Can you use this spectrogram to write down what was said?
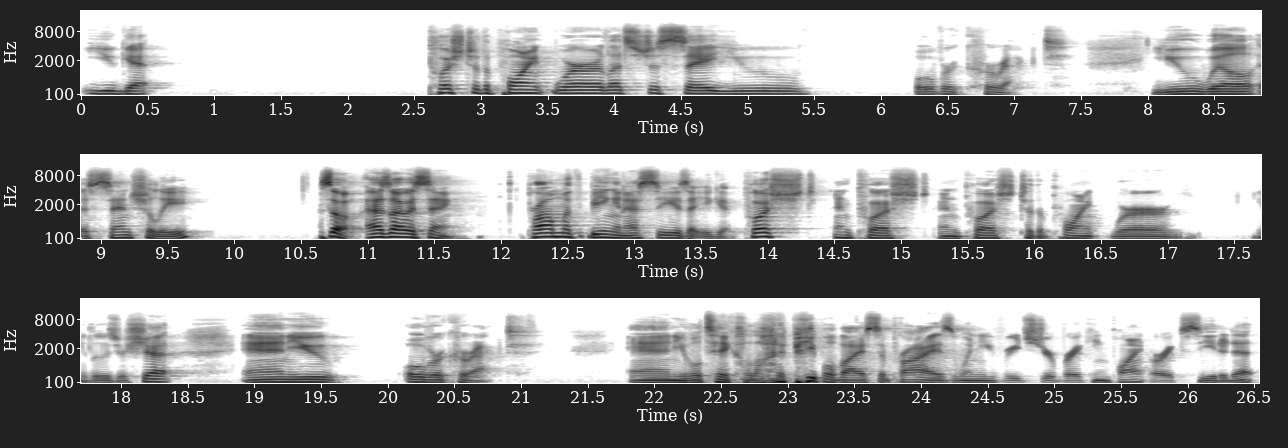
you get pushed to the point where, let's just say, you overcorrect you will essentially. So, as I was saying, problem with being an SC is that you get pushed and pushed and pushed to the point where you lose your shit and you overcorrect. And you will take a lot of people by surprise when you've reached your breaking point or exceeded it.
